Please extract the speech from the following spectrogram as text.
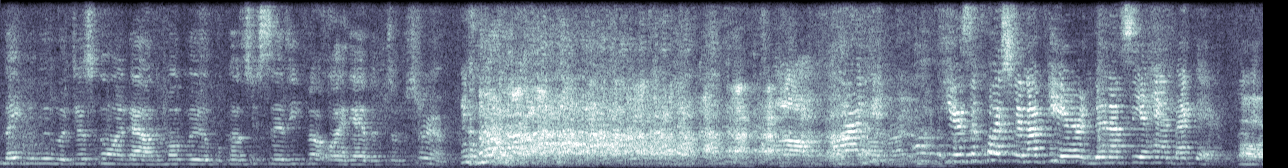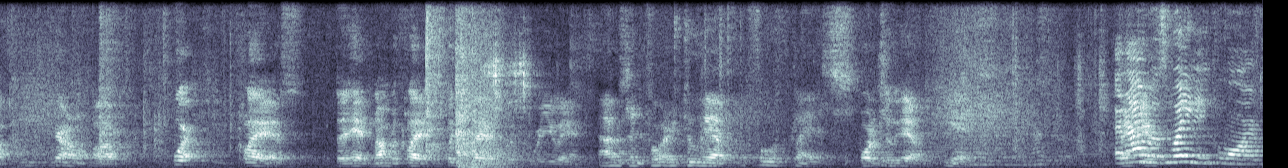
Maybe we were just going down to Mobile because he said he felt like having some shrimp. All right, here's a question up here, and then I see a hand back there. Uh, Colonel, uh, what class, they had number of classes, which class were you in? I was in forty-two F, fourth class, Forty-two F? yes. And Thank I you. was waiting for him.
